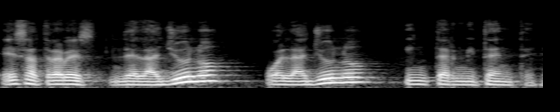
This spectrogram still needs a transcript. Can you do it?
es a través del ayuno o el ayuno intermitente.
